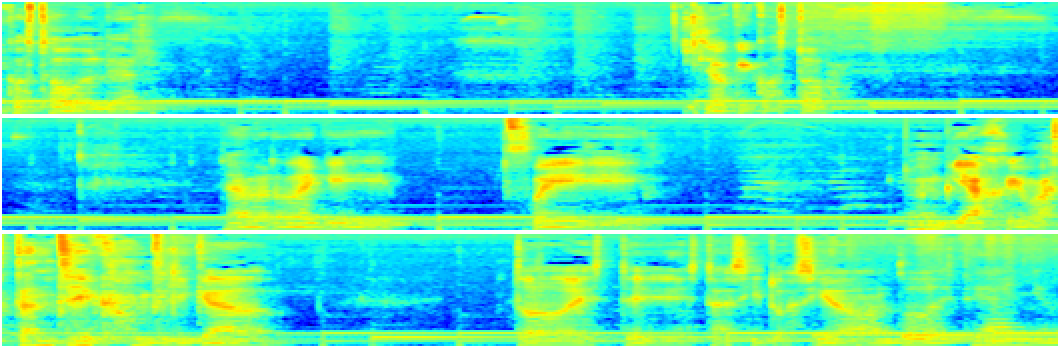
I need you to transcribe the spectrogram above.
costó volver. Y lo que costó. La verdad que fue un viaje bastante complicado. Todo este, esta situación, todo este año.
